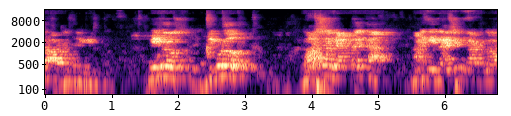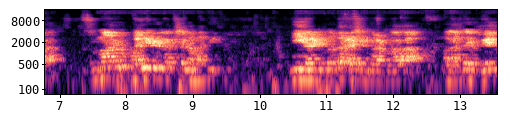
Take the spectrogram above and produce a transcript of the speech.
రావడం జరిగింది. మీరు ఇప్పుడు రాష్ట్ర వ్యాప్తంగా మనకి రేషన్ కార్డు ద్వారా సుమారు పదిహేడు లక్షల మంది ఈ కొత్త రేషన్ కార్డు ద్వారా వాళ్ళందరి పేరు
